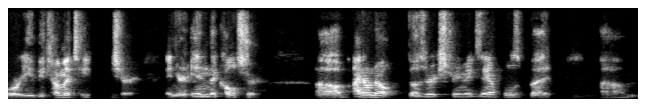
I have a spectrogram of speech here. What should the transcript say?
or you become a teacher and you're in the culture. Um, I don't know. Those are extreme examples, but um,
